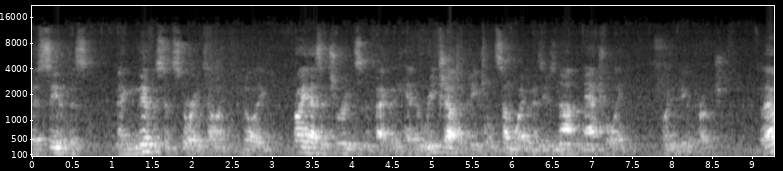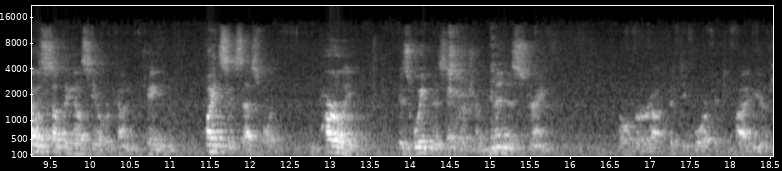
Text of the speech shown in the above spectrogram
have seen that this magnificent storytelling ability probably has its roots in the fact that he had to reach out to people in some way because he was not naturally going to be approached. So that was something else he overcame quite successfully. And partly his weakness is a tremendous strength over uh, 54, 55 years.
